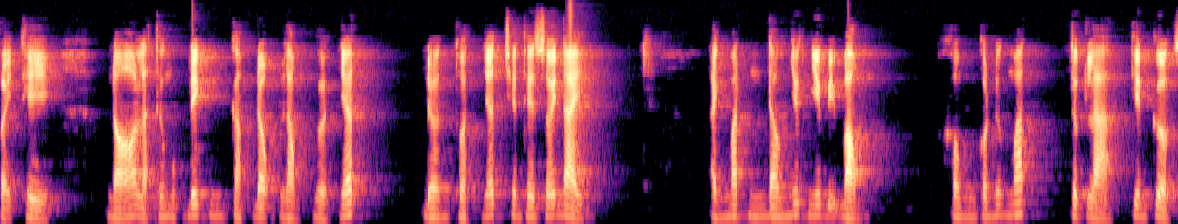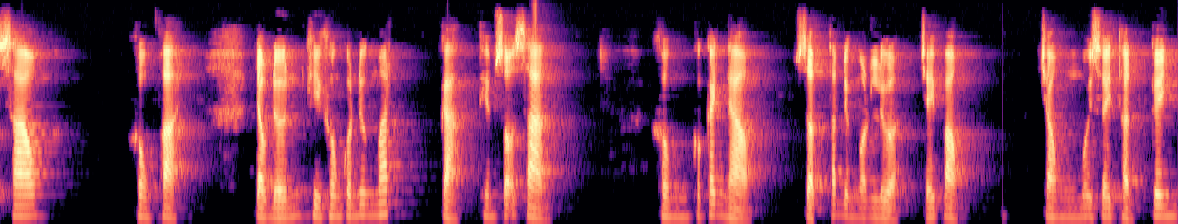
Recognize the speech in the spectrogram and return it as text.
Vậy thì Nó là thứ mục đích cảm động lòng người nhất, Đơn thuần nhất trên thế giới này. Ánh mắt đau nhức như bị bỏng, Không có nước mắt, Tức là kiên cường sao? Không phải, Đau đớn khi không có nước mắt Càng thêm rõ ràng. Không có cách nào Dập tắt được ngọn lửa cháy bỏng. Trong mỗi dây thần kinh.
